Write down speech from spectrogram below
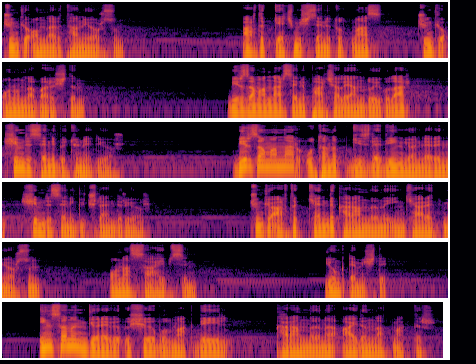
çünkü onları tanıyorsun. Artık geçmiş seni tutmaz çünkü onunla barıştın. Bir zamanlar seni parçalayan duygular şimdi seni bütün ediyor. Bir zamanlar utanıp gizlediğin yönlerin şimdi seni güçlendiriyor. Çünkü artık kendi karanlığını inkar etmiyorsun, ona sahipsin. Jung demişti. İnsanın görevi ışığı bulmak değil, karanlığını aydınlatmaktır.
